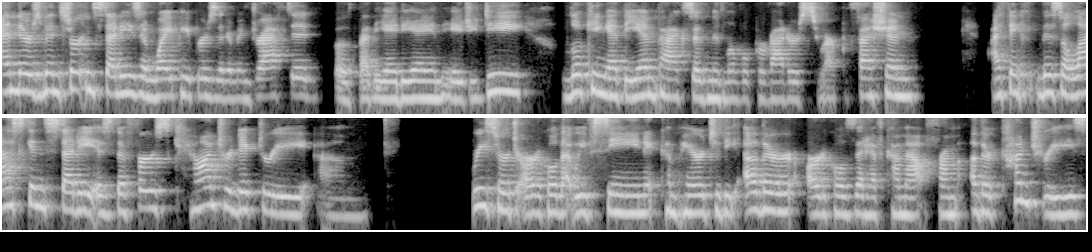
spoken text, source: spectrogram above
And there's been certain studies and white papers that have been drafted both by the ADA and the AGD looking at the impacts of mid level providers to our profession. I think this Alaskan study is the first contradictory um, research article that we've seen compared to the other articles that have come out from other countries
